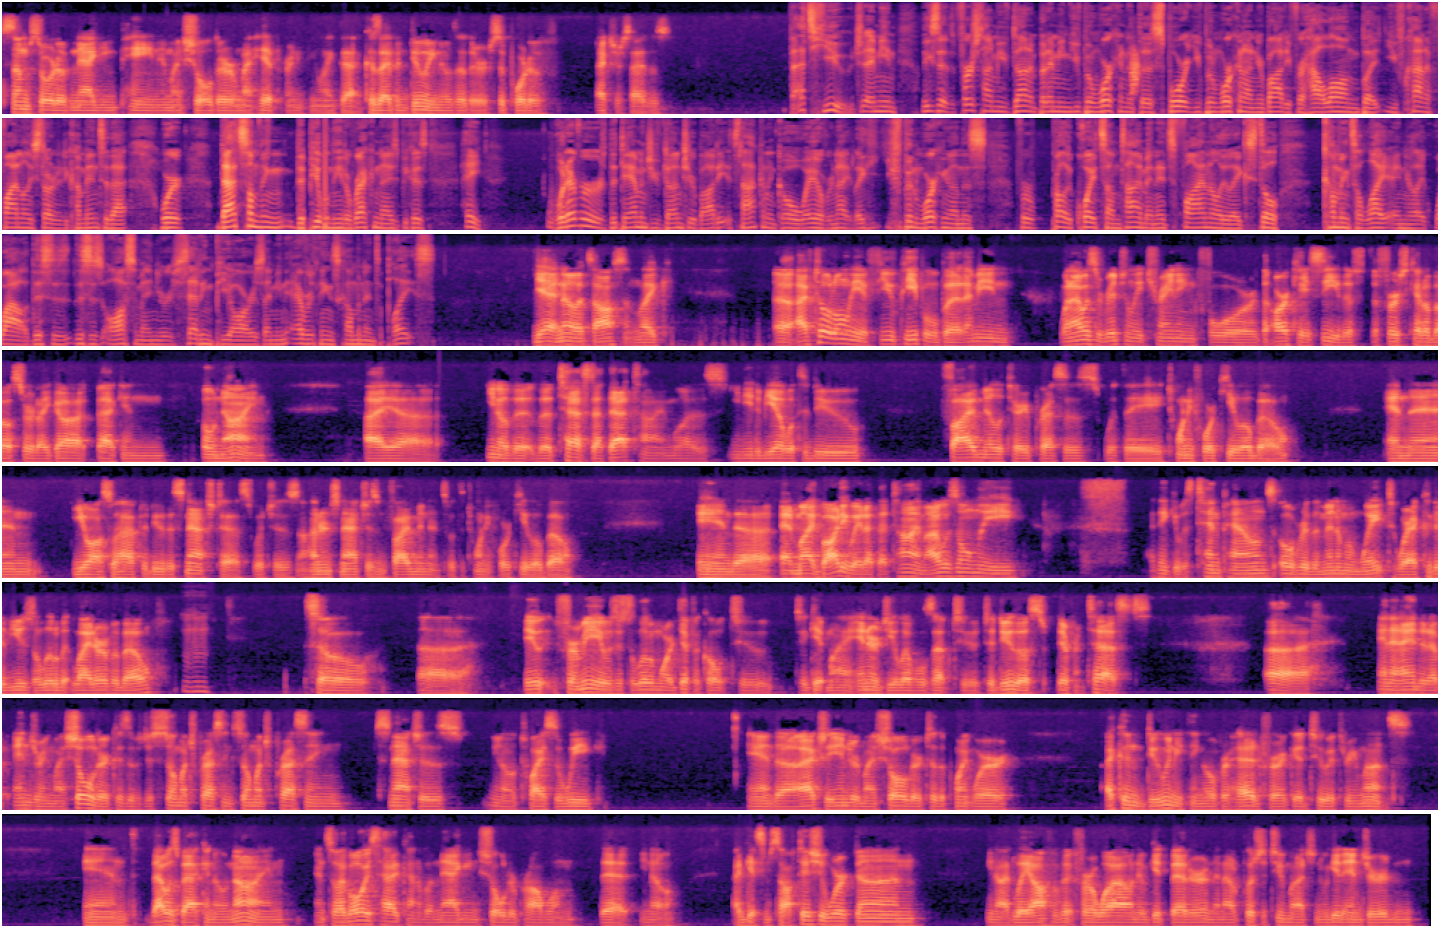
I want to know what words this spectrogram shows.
some sort of nagging pain in my shoulder or my hip or anything like that because I've been doing those other supportive exercises that's huge. I mean, like you said, the first time you've done it, but I mean, you've been working at the sport, you've been working on your body for how long, but you've kind of finally started to come into that where that's something that people need to recognize because, hey, whatever the damage you've done to your body, it's not going to go away overnight. Like you've been working on this for probably quite some time and it's finally like still coming to light and you're like, wow, this is, this is awesome. And you're setting PRs. I mean, everything's coming into place. Yeah, no, it's awesome. Like, uh, I've told only a few people, but I mean, when I was originally training for the RKC, the the first kettlebell cert I got back in 09, I uh, you know the the test at that time was you need to be able to do five military presses with a 24 kilo bell, and then you also have to do the snatch test, which is 100 snatches in five minutes with the 24 kilo bell and uh, at my body weight at that time, I was only, I think it was ten pounds over the minimum weight to where I could have used a little bit lighter of a bell. Mm-hmm. So, uh, it for me, it was just a little more difficult to to get my energy levels up to to do those different tests. Uh, and I ended up injuring my shoulder because it was just so much pressing, so much pressing, snatches, you know, twice a week and uh, I actually injured my shoulder to the point where I couldn't do anything overhead for a good two or three months. And that was back in 09. And so I've always had kind of a nagging shoulder problem that, you know, I'd get some soft tissue work done. You know, I'd lay off of it for a while and it would get better. And then I would push it too much and we'd get injured. And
